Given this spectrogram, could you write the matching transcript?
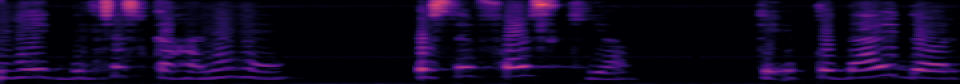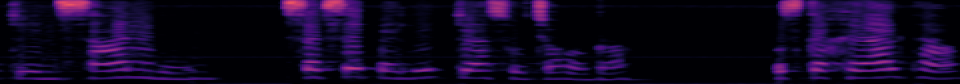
ये एक दिलचस्प कहानी है। उसने फ़र्ज़ किया कि इब्तदाई दौर के इंसान ने सबसे पहले क्या सोचा होगा? उसका ख्याल था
